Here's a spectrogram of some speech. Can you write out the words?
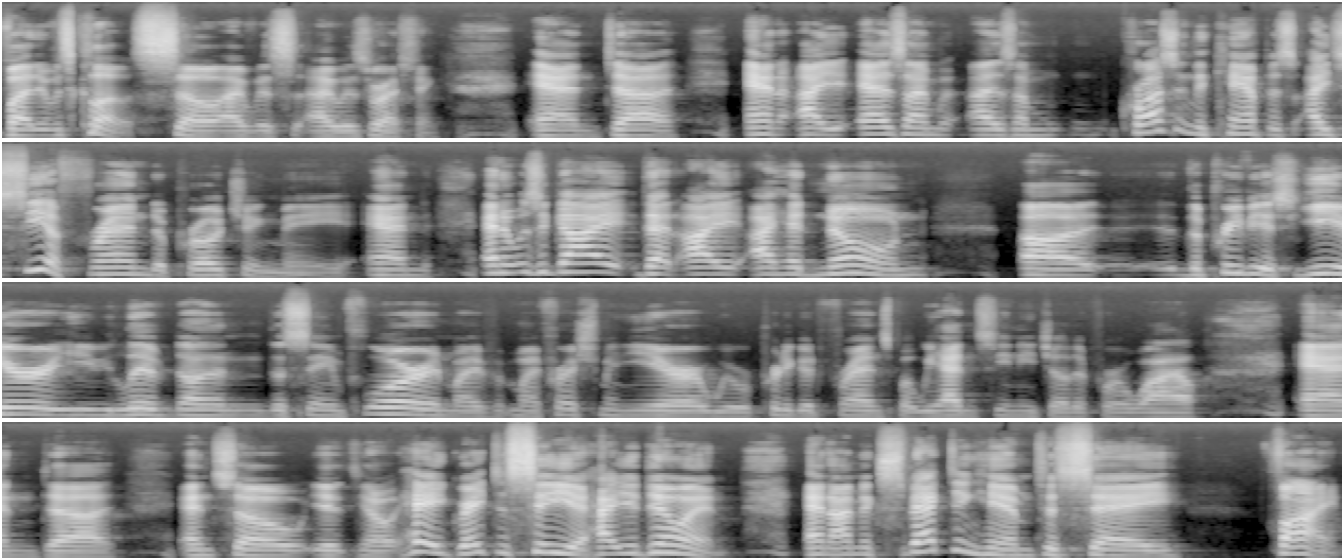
but it was close, so I was I was rushing, and uh, and I as I'm as I'm crossing the campus, I see a friend approaching me, and and it was a guy that I I had known. Uh, the previous year, he lived on the same floor in my, my freshman year. We were pretty good friends, but we hadn't seen each other for a while. And, uh, and so, it, you know, hey, great to see you. How you doing? And I'm expecting him to say, fine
